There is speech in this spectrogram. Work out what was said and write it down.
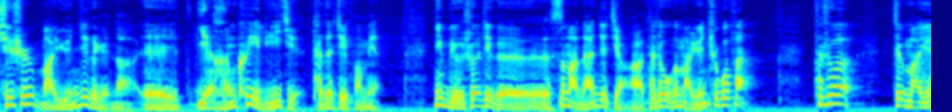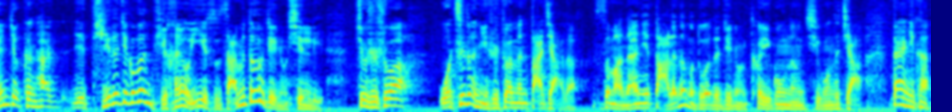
其实马云这个人呢，呃，也很可以理解他在这方面。你比如说这个司马南就讲啊，他说我跟马云吃过饭，他说这马云就跟他也提的这个问题很有意思，咱们都有这种心理，就是说我知道你是专门打假的，司马南你打了那么多的这种特异功能提供的假，但是你看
